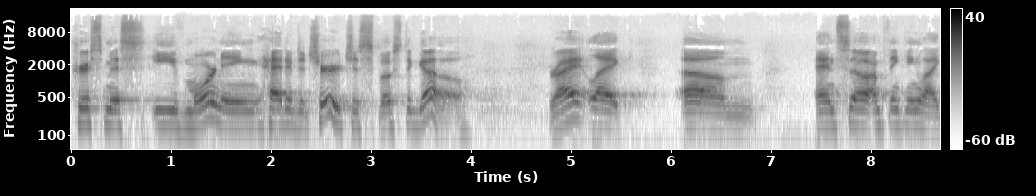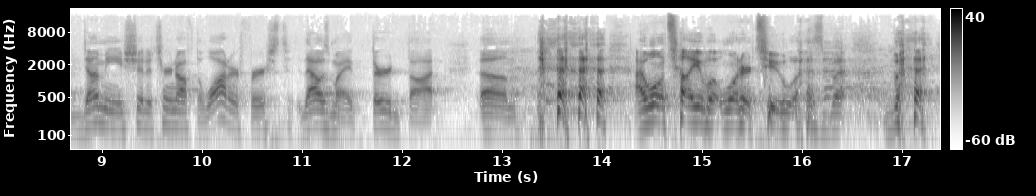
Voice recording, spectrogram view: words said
Christmas Eve morning headed to church is supposed to go right? Like, um, and so I'm thinking, like, dummy, you should have turned off the water first. That was my third thought. Um, I won't tell you what one or two was, but, but,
